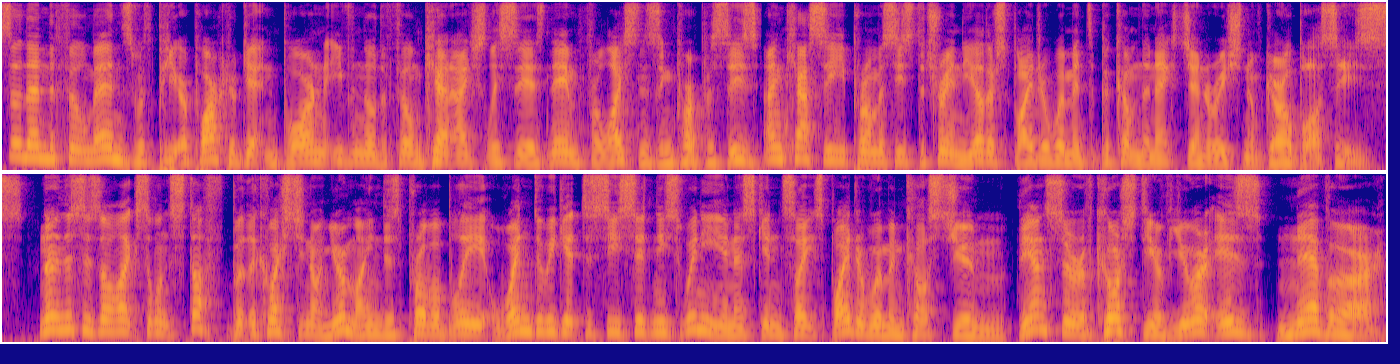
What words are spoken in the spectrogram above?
So then the film ends with Peter Parker getting born, even though the film can't actually say his name for licensing purposes, and Cassie promises to train the other Spider Women to become the next generation of girl bosses. Now, this is all excellent stuff, but the question on your mind is probably when do we get to see Sydney Sweeney in a skin tight Spider Woman costume? The answer, of course, dear viewer, is never.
